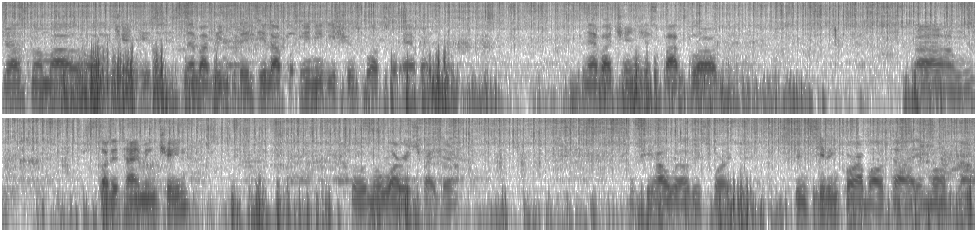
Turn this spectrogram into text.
Just normal oil changes. Never been to the dealer for any issues whatsoever never change the spark plug um, got a timing chain. So no worries right there. Let's see how well this works. It's been sitting for about uh, a month now.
